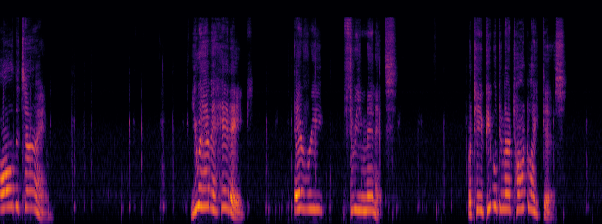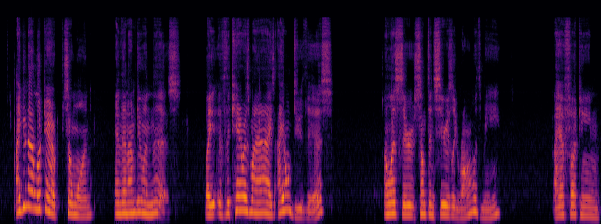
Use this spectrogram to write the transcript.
all the time, you have a headache every three minutes. Okay, people do not talk like this. I do not look at someone and then I'm doing this. Like, if the camera's my eyes, I don't do this. Unless there's something seriously wrong with me. I have fucking...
